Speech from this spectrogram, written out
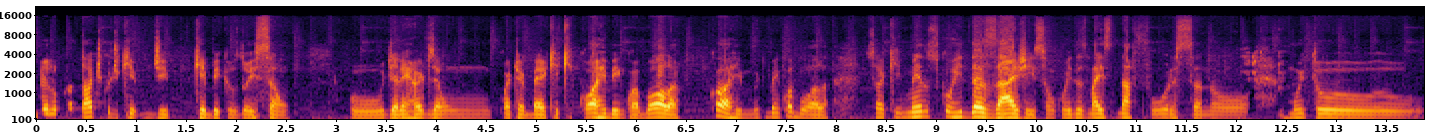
pelo protótipo de, de QB que os dois são, o Jalen Hurts é um quarterback que corre bem com a bola, corre muito bem com a bola. Só que menos corridas ágeis, são corridas mais na força, no muito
